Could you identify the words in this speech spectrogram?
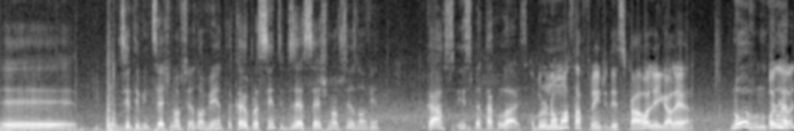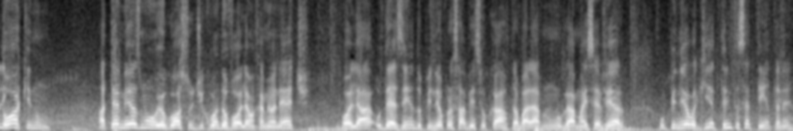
é, 127,990, caiu para 117,990. Carros espetaculares. Ô Bruno, mostra a frente desse carro, olha aí, galera. Novo, não tem Olha, um olha retoque, não... até mesmo eu gosto de quando eu vou olhar uma caminhonete, olhar o desenho do pneu para saber se o carro trabalhava num lugar mais severo. O pneu aqui é 3070, né?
